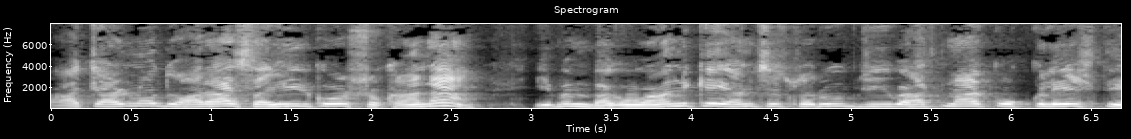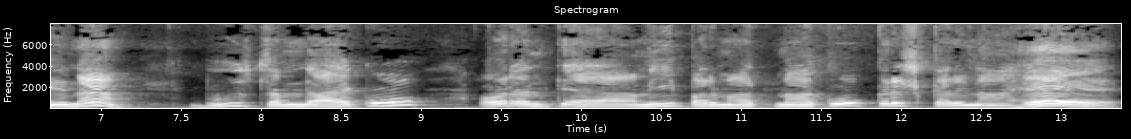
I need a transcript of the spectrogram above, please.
आचरणों द्वारा शरीर को सुखाना एवं भगवान के अंश स्वरूप जीवात्मा को क्लेश देना, भूत समुदाय को और अंत्यामी परमात्मा को कृष करना है।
